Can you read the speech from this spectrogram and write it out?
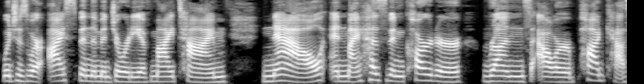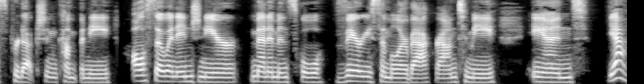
which is where I spend the majority of my time now. And my husband, Carter, runs our podcast production company, also an engineer, met him in school, very similar background to me. And yeah,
